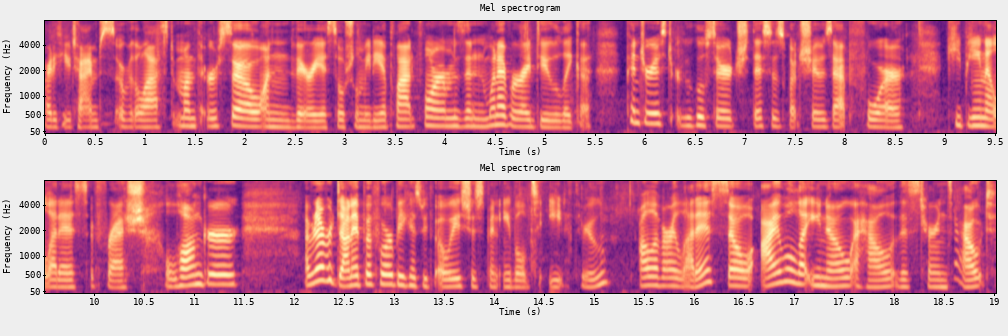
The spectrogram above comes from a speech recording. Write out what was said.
quite a few times over the last month or so on various social media platforms. And whenever I do like a Pinterest or Google search, this is what shows up for keeping a lettuce fresh longer. I've never done it before because we've always just been able to eat through all of our lettuce. So I will let you know how this turns out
